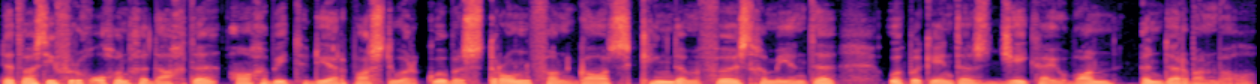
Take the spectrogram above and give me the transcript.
Dit was die vroegoggendgedagte aangebied deur pastoor Kobus Stron van God's Kingdom First Gemeente, ook bekend as GK1 in Durbanville.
